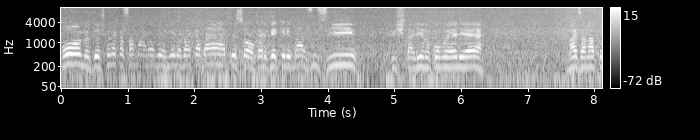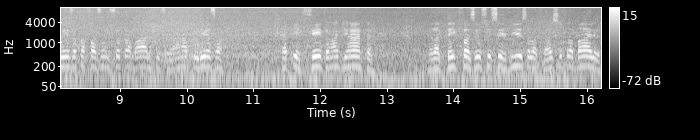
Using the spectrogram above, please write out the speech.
Oh, meu Deus, quando é que essa maré vermelha vai acabar, pessoal? Quero ver aquele mar azulzinho, cristalino como ele é. Mas a natureza está fazendo o seu trabalho, pessoal. A natureza é perfeita, não adianta. Ela tem que fazer o seu serviço, ela faz o seu trabalho.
